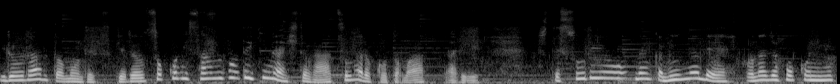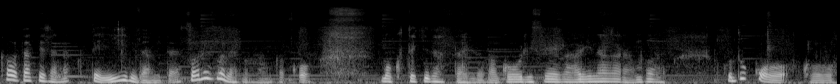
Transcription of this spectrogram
いろいろあると思うんですけど、そこに賛同できない人が集まることもあったり、そしてそれをなんかみんなで同じ方向に向かうだけじゃなくていいんだみたいな、それぞれのなんかこう、目的だったりとか合理性がありながらも、どこをこ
